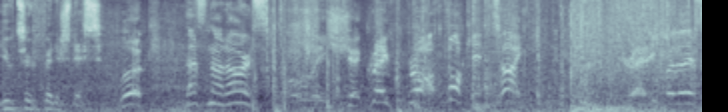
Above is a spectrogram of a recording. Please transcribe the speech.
You two finish this. Look. That's not ours. Holy shit, Graves brought a fucking tank! You ready for this?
